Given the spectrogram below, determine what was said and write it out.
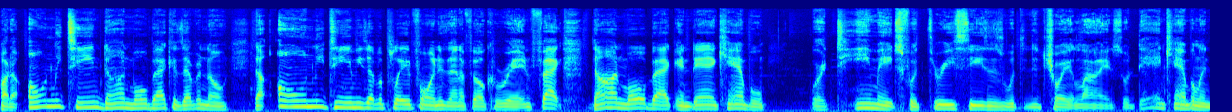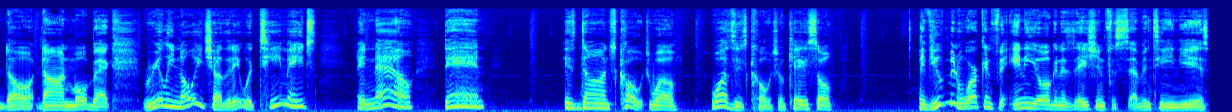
are the only team Don Muhlbach has ever known, the only team he's ever played for in his NFL career. In fact, Don Muhlbach and Dan Campbell were teammates for three seasons with the Detroit Lions. So Dan Campbell and Don Muhlbach really know each other. They were teammates, and now Dan is Don's coach. Well, was his coach, okay? So if you've been working for any organization for 17 years,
